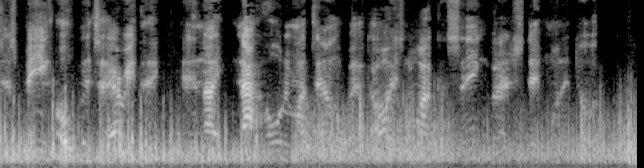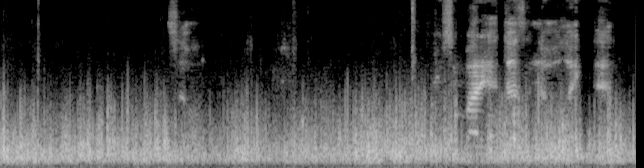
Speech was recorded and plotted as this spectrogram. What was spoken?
just being open to everything and like not holding holding my talent back. I always knew I could sing, but I just didn't want to do it. So, for somebody that doesn't know like that,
